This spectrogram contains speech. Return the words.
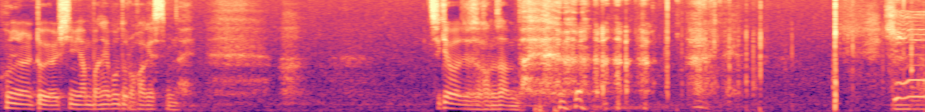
훈련을 또 열심히 한번 해보도록 하겠습니다. 지켜봐 주셔서 감사합니다.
